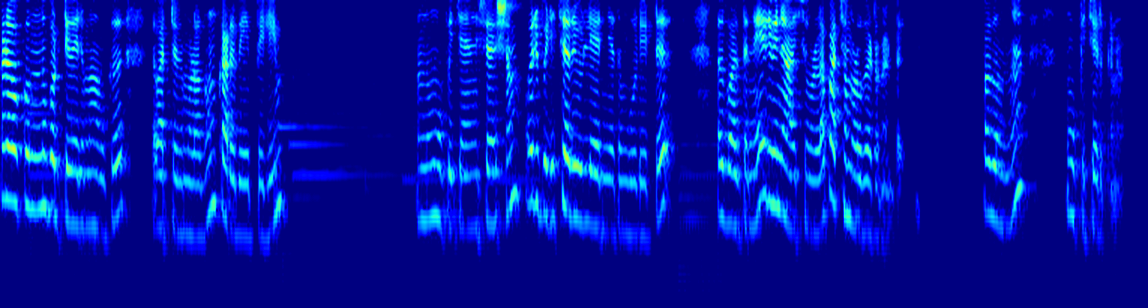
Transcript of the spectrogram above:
കടുകൊക്കെ ഒന്ന് പൊട്ടി വരുമ്പോൾ നമുക്ക് വറ്റൽമുളകും കറിവേപ്പിലയും ഒന്ന് മൂപ്പിച്ചതിന് ശേഷം ഒരു പിടി ചെറിയുള്ളി അരിഞ്ഞതും കൂടിയിട്ട് അതുപോലെ തന്നെ എരിവിന് ആവശ്യമുള്ള പച്ചമുളക് ഇടുന്നുണ്ട് അപ്പം അതൊന്ന് മൂപ്പിച്ചെടുക്കണം.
